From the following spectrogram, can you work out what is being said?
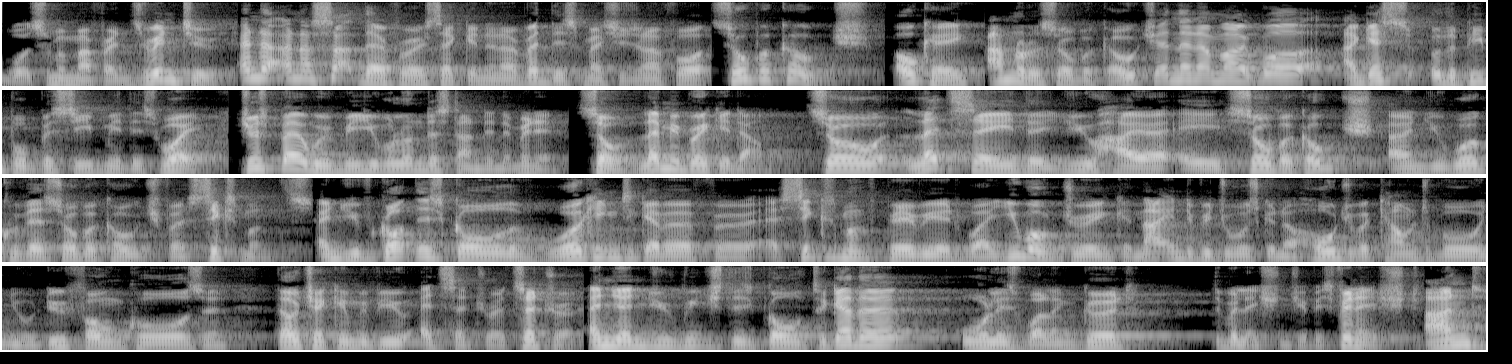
what some of my friends are into. And, and I sat there for a second and I read this message and I thought, sober coach. Okay, I'm not a sober coach. And then I'm like, well, I guess other people perceive me this way. Just bear with me, you will understand in a minute. So let me break it down. So let's say that you hire a sober coach and you work with a sober coach for six months. And you've got this goal of working together for a six month period where you won't drink and that individual is going to hold you accountable and you'll do phone calls and they'll check in with you, etc., etc. And then you reach this goal together, all is well and good the relationship is finished. And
